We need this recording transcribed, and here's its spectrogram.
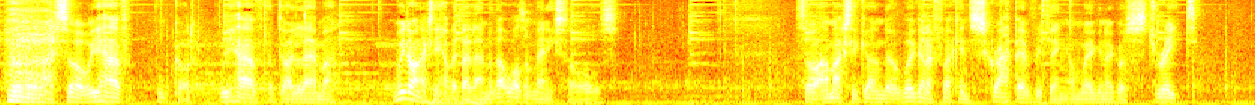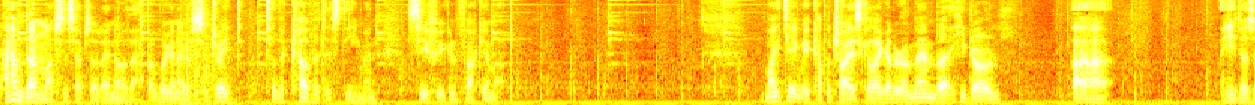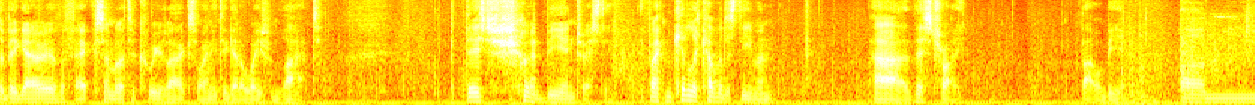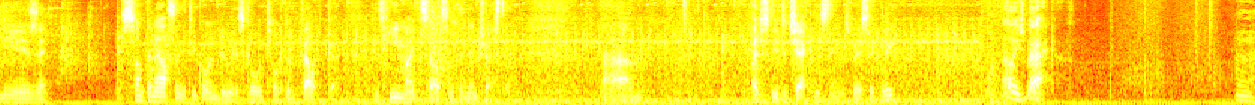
so we have... Oh god. We have a dilemma. We don't actually have a dilemma. That wasn't many souls. So I'm actually going to... We're going to fucking scrap everything and we're going to go straight... I haven't done much this episode, I know that. But we're going to go straight to the Covetous Demon. See if we can fuck him up. Might take me a couple tries because I got to remember he does... Uh, he does a big area of effect similar to Quelaag, so I need to get away from that. But this should be interesting. If I can kill the Covetous Demon uh, this try, that will be amazing. Something else I need to go and do is go and talk to Velka, because he might sell something interesting. Um, I just need to check these things, basically. Oh, he's back. Uh,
